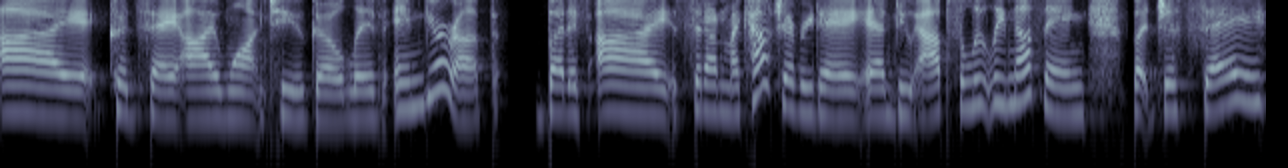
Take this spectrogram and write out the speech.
I could say, I want to go live in Europe. But if I sit on my couch every day and do absolutely nothing, but just say,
